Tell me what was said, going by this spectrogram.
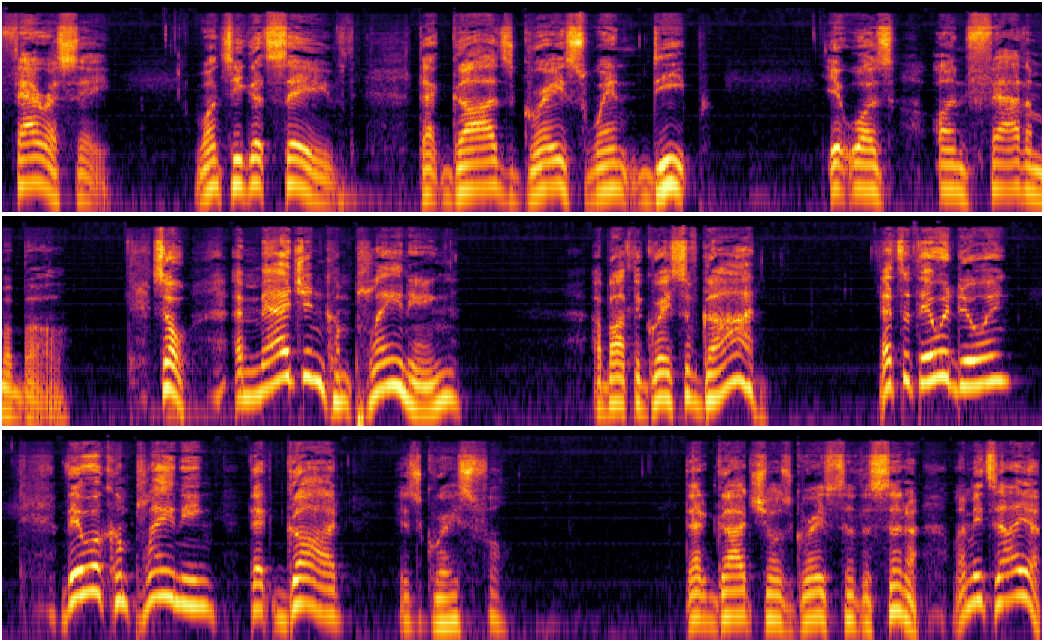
Pharisee, once he got saved, that God's grace went deep. It was unfathomable. So imagine complaining about the grace of God. That's what they were doing. They were complaining that God is graceful, that God shows grace to the sinner. Let me tell you,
